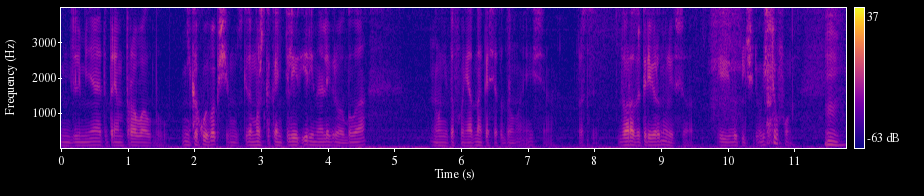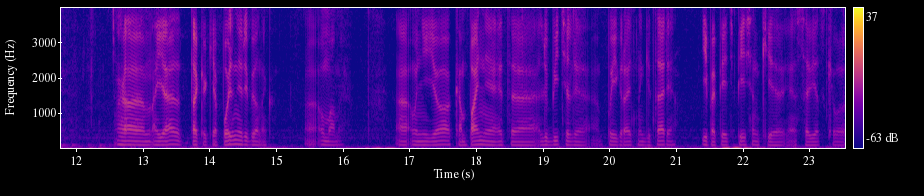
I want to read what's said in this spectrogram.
для меня это прям провал был. Никакой вообще музыки. Там, может, какая-нибудь Ирина Аллегрова была на магнитофоне, одна кассета дома, и все. Просто два раза перевернули все и выключили магнитофон. М. А, я, так как я поздний ребенок у мамы, а, у нее компания это любители поиграть на гитаре и попеть песенки э, советского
